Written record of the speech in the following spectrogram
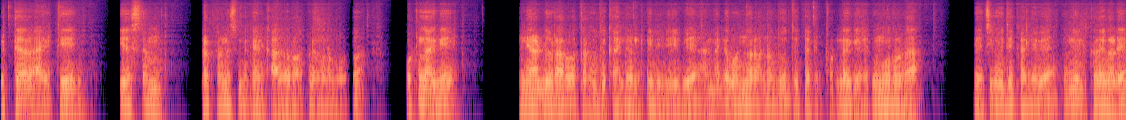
fitter I T E S M electronics mechanic ಆದರೂ ಅಪ್ಲೈ ಮಾಡ್ಬೋದು ಒಟ್ಟಾಗಿ ಹನ್ನೆರಡು ನೂರ ಅರವತ್ತಾರು ಹುದ್ದೆ ಖಾಲಿ ಇವೆ. ಆಮೇಲೆ ಒಂದೂರ ಹನ್ನೊಂದು ಹುದ್ದೆ ಖಾಲಿ ಟೋಟಲಾಗಿ ಹದಿಮೂರರ ಹೆಚ್ಚಿಗೆ ಹುದ್ದೆ ಖಾಲಿವೆ ಇನ್ನು ಕೆಳಗಡೆ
